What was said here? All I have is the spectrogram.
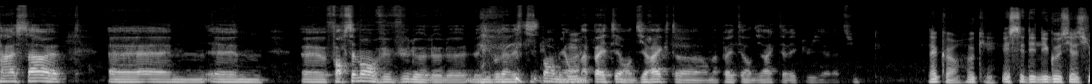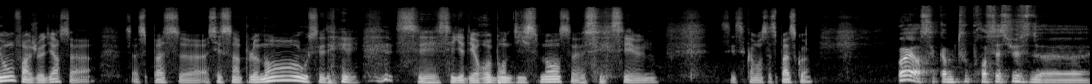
Ah, ça, euh, euh, euh, forcément, vu, vu le, le, le, niveau d'investissement, mais on n'a pas été en direct, on n'a pas été en direct avec lui là-dessus. D'accord, ok. Et c'est des négociations, enfin, je veux dire, ça, ça se passe assez simplement ou c'est des, c'est, il y a des rebondissements, c'est, comment ça se passe, quoi? Ouais, c'est comme tout processus de,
